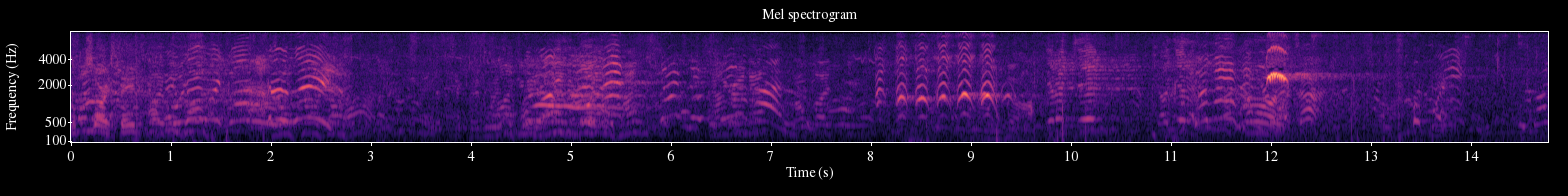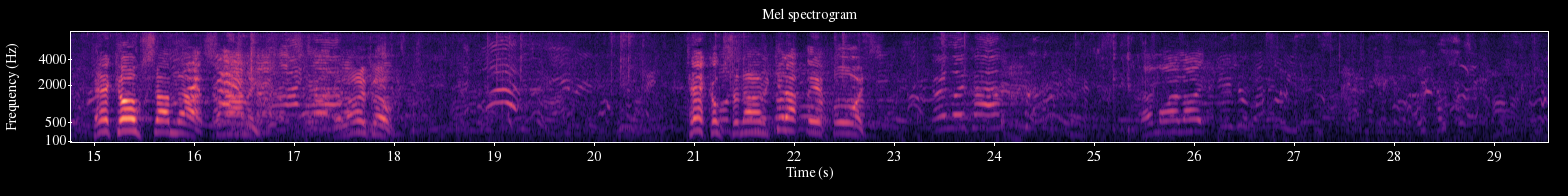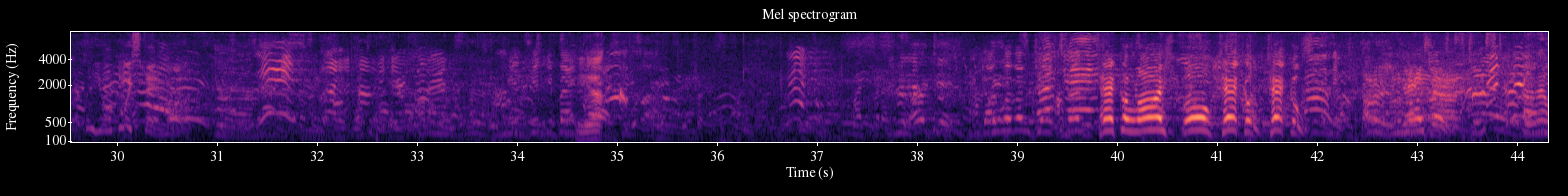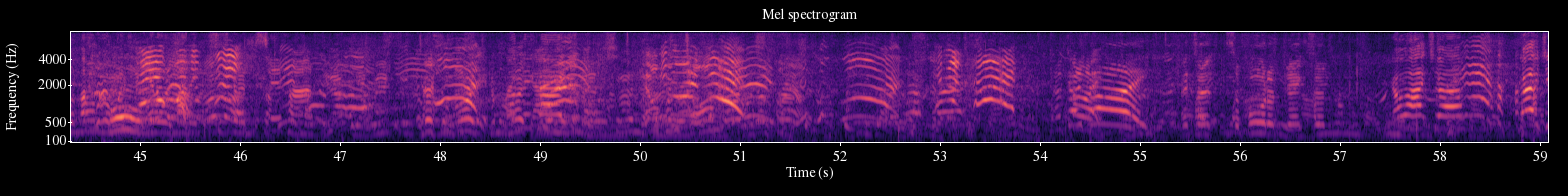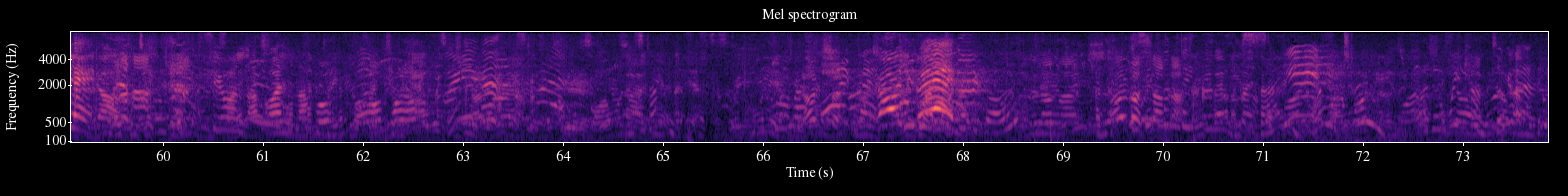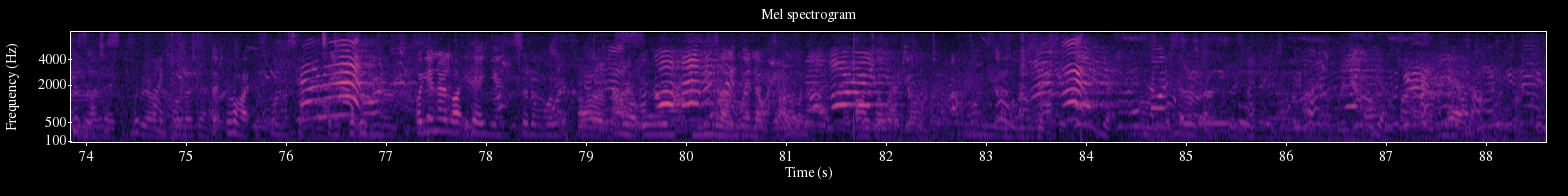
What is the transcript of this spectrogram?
Oops, sorry, Stan. Tackle, oh, Sumner. Tsunami. The low build. Tackle, Tsunami. Get up there, forwards. Go, Luca. Go, Milo. Your boy Stan, Milo. Yeah. Go with him, Jackson. Tackle, Lige. Ball. Tackle, tackle. Ball. Tackle, Lige. Come on, mate. Help him, Tom. That's it. Support him, Jackson. Go, Archer. Go, Jet. Oh. See, I love, I love Go, Ben. We can't do it because it just we can't get it fit right. It's one of the team. Or you know, like how you sort of want it for all new. so we're not so I don't want to Yeah.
